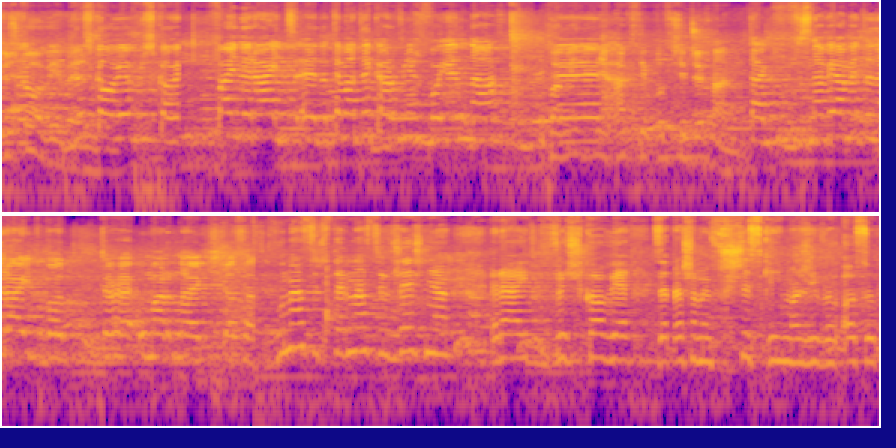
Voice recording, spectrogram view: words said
Wyszkowie E, będzie. Wyszkowie, Wyszkowie. Fajny rajd, e, no, tematyka również wojenna. E, Pamiętnie akcje pod Siedrzechami. tak, wznawiamy ten rajd, bo trochę umarł na jakiś czas. 12-14 września rajd w Wyszkowie. Zapraszamy wszystkich możliwych osób,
